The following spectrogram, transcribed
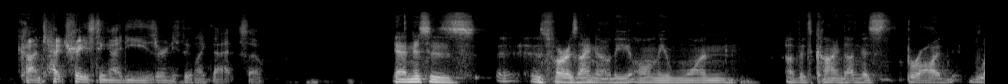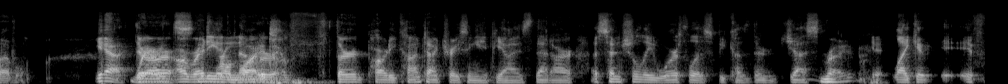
contact tracing IDs or anything like that. So, yeah, and this is, as far as I know, the only one of its kind on this broad level. Yeah, there are already a number of third party contact tracing APIs that are essentially worthless because they're just right. Like if if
